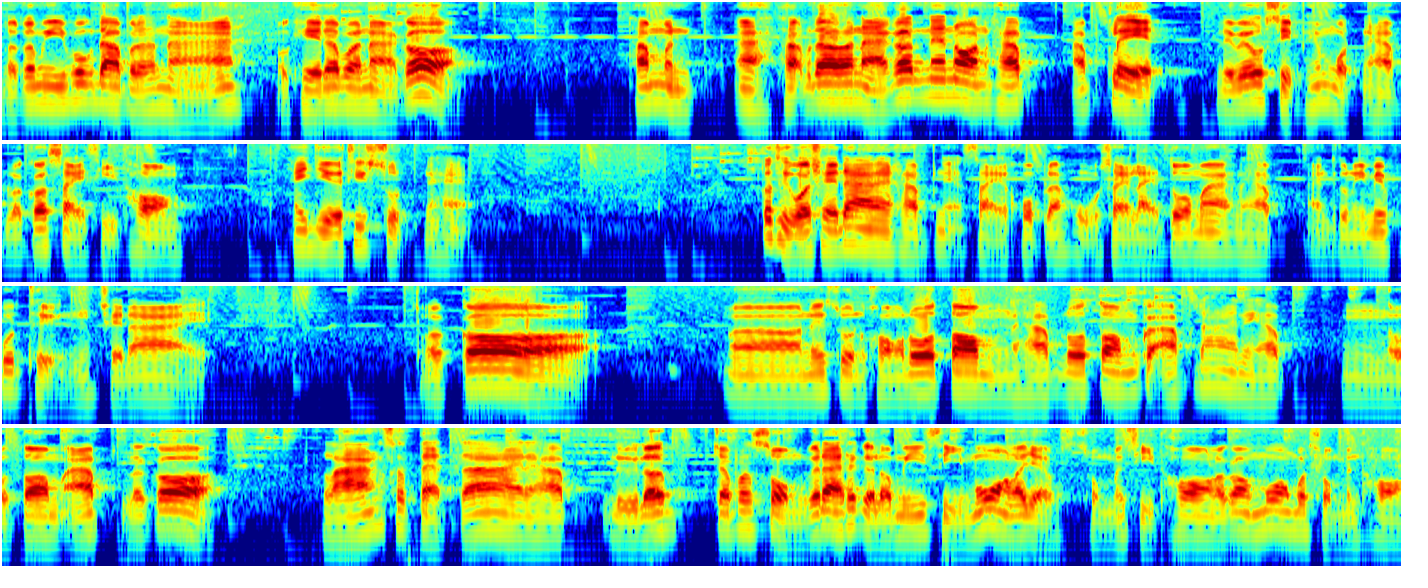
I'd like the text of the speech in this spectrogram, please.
แล้วก็มีพวกดาวปรารถนาโอเคดาวปรารถนาก็ทำเหมือนอะดาวปรารถนาก็แน่นอนครับอัปเกรดเลเวล10 ให้หมดนะครับ แล้วก็ใส่สีทองให้เยอะที่สุดนะฮะก็ถือว่าใช้ได้นะครับเนี่ยใส่ครบแล้วโหใส่หลายตัวมากนะครับ อันตรงนี้ไม่พูดถึงใช้ได้ แล้วก็ในส่วนของโรตอมนะครับโรตอมก็อัพได้นะครับโรตอมอัพแล้วก็ ล้างสแตตได้นะครับ หรือเราจะผสมก็ได้ถ้าเกิดเรามีสีม่วงเราอยากผสมเป็นสีทองแล้วก็ม่วงผสมเป็นทอง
